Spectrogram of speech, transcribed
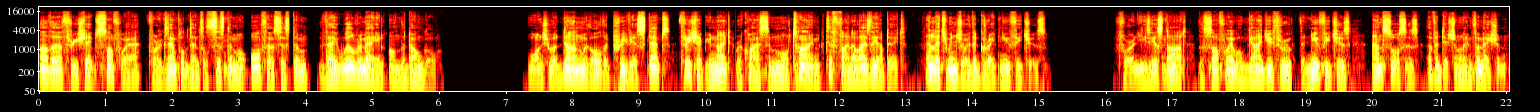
other 3Shape software, for example Dental System or Ortho System, they will remain on the dongle. Once you are done with all the previous steps, 3Shape Unite requires some more time to finalize the update and let you enjoy the great new features. For an easier start, the software will guide you through the new features and sources of additional information.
